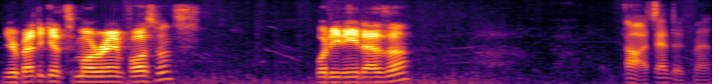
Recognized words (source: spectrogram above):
You're about to get some more reinforcements? What do you need, Azza? Oh, it's ended, man.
